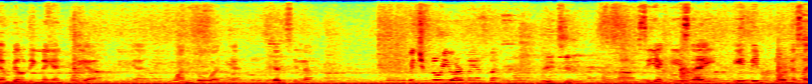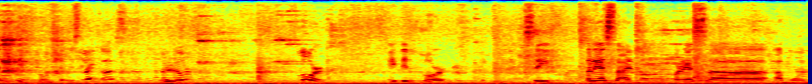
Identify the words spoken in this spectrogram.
Yan building na yan, kuya. Yan, one to one yan. Yan sila. Which floor you are, my husband? 18. Ah, si Yagis ay 18th floor. Nasa 18th floor siya. It's like us. Like our floor. 18th floor. Same. Parehas sa ano, parehas sa Amon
